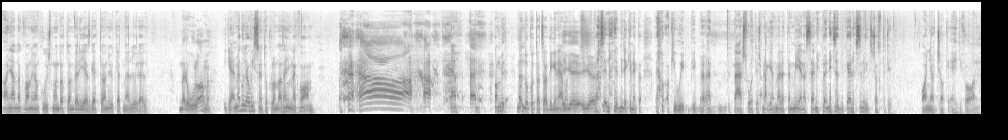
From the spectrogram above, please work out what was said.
anyádnak van olyan kulcsmondat, amivel ijeszgette a nőket mellőled? Mert rólam? Igen, meg ugye a viszonyatokról, az enyémnek van. El, ami, gondolkodhatsz addig, én elmondom. Igen, igen. Azért mindenkinek, aki új társ volt és megjelent mellettem, mélyen a szemében nézett, mikor először és azt mondta, hogy anya csak egy van.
